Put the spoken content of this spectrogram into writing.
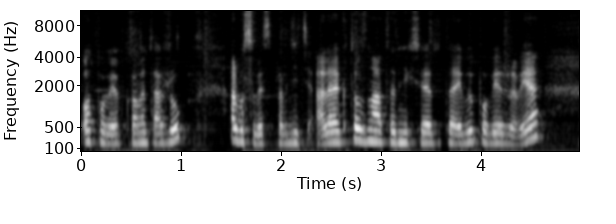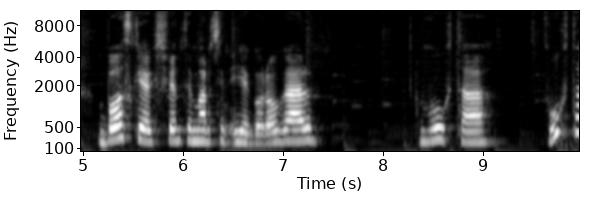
odpowiem w komentarzu. Albo sobie sprawdzicie, ale kto zna, ten niech się tutaj wypowie, że wie. Boskie jak święty Marcin i jego rogal. Wuchta. Wuchta?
